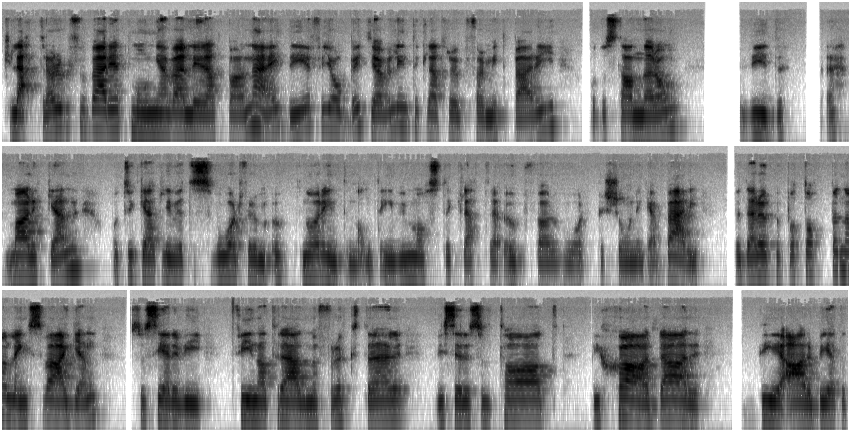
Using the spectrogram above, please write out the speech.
klättrar upp för berget. Många väljer att bara nej, det är för jobbigt. Jag vill inte klättra upp för mitt berg och då stannar de vid eh, marken och tycker att livet är svårt för de uppnår inte någonting. Vi måste klättra upp för vårt personliga berg. För där uppe på toppen och längs vägen så ser vi fina träd med frukter, vi ser resultat, vi skördar det arbetet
